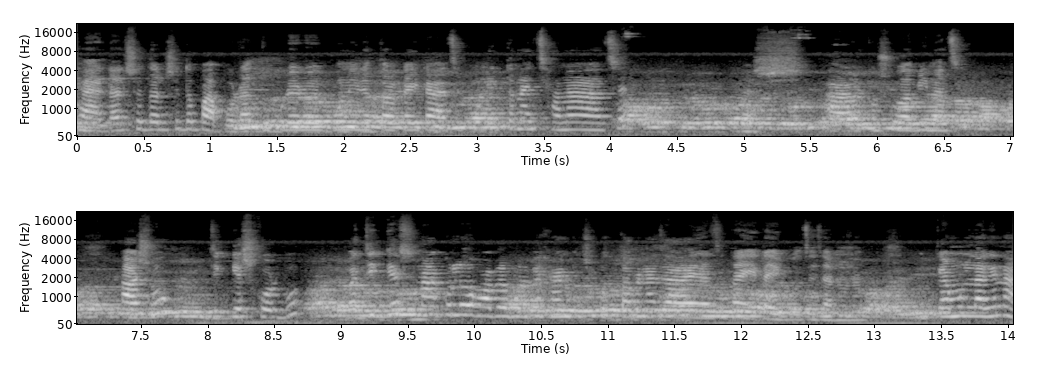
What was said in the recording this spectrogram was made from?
হ্যাঁ ডাল সেদ্ধ ডাল সেদ্ধ পাঁপড় আর দুপুরের ওই পনিরের তরকারিটা আছে। পনির তো নাই, ছানা আছে। আর অল্প সোয়াবিন আছে। আসুক জিজ্ঞেস করব। বা জিজ্ঞেস না করলেও হবে, বলবে হ্যাঁ কিছু করতে হবে না যাই আছে, তাই এটাই বলছে, জানো না। কেমন লাগে না?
